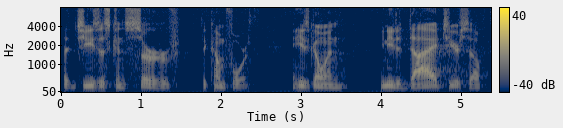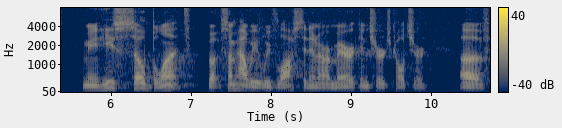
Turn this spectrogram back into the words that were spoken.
that Jesus can serve to come forth. And He's going, You need to die to yourself. I mean, He's so blunt, but somehow we, we've lost it in our American church culture of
